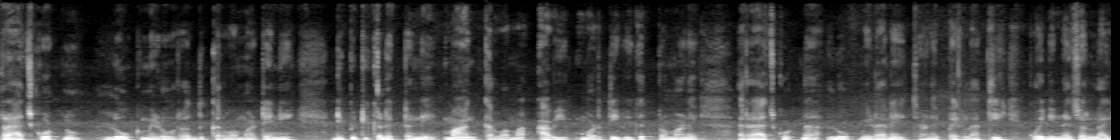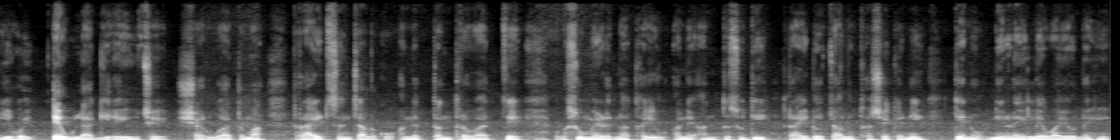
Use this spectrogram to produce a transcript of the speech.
રાજકોટનો લોકમેળો રદ કરવા માટેની ડેપ્યુટી કલેક્ટરને માંગ કરવામાં આવી. મળતી વિગત પ્રમાણે રાજકોટના લોકમેળાને જાણે પહેલાંથી કોઈની નજર લાગી હોય તેવું લાગી રહ્યું છે. શરૂઆતમાં રાઇડ સંચાલકો અને તંત્ર વચ્ચે સુમેળ ન થયું અને અંત સુધી રાઇડો ચાલુ થશે કે નહીં તેનો નિર્ણય લેવાયો નહીં.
